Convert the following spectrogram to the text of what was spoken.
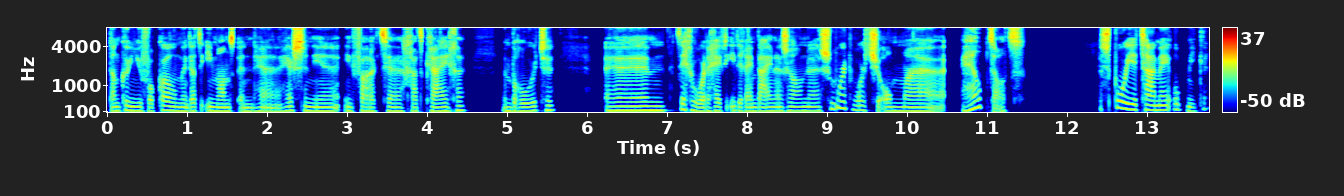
dan kun je voorkomen dat iemand een uh, herseninfarct uh, gaat krijgen, een beroerte. Ehm, tegenwoordig heeft iedereen bijna zo'n smartwatch om. helpt dat? Spoor je het daarmee op, Mieke?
